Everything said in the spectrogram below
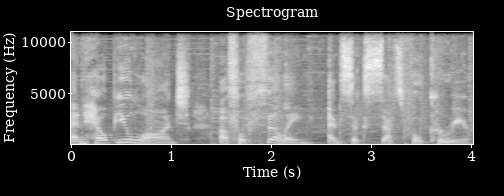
and help you launch a fulfilling and successful career.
